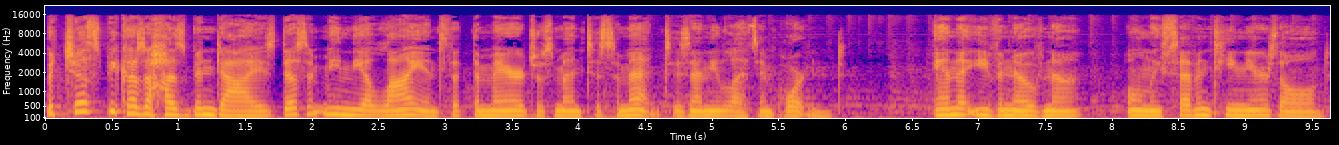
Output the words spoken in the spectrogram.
But just because a husband dies doesn't mean the alliance that the marriage was meant to cement is any less important. Anna Ivanovna, only 17 years old,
